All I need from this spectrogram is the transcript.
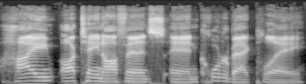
high octane offense and quarterback play,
